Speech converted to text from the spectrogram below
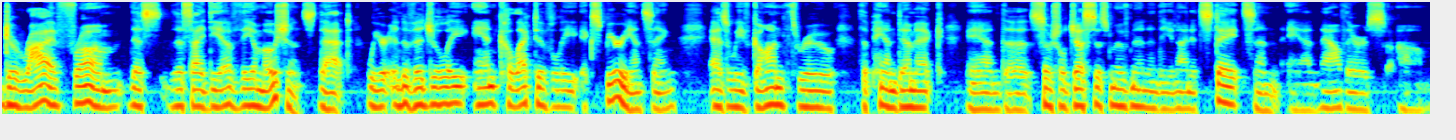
derive from this, this idea of the emotions that we are individually and collectively experiencing as we've gone through the pandemic and the social justice movement in the United States, and and now there's um,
